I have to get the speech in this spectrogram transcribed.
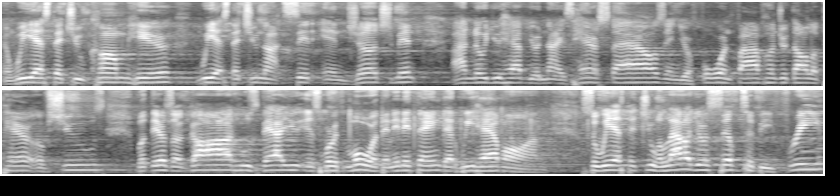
And we ask that you come here. We ask that you not sit in judgment. I know you have your nice hairstyles and your four and five hundred dollar pair of shoes, but there's a God whose value is worth more than anything that we have on. So we ask that you allow yourself to be free.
